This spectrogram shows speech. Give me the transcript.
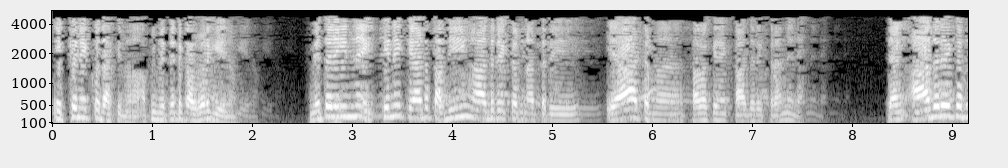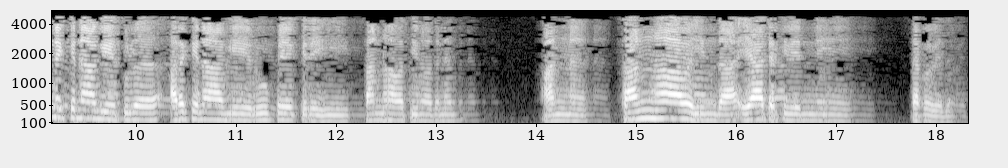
එක්කෙනෙක්ව දකිනවා. අපි මෙතෙන්ට කවුරුහරි ගේනවා. මෙතන ඉන්න එක්කෙනෙක් එයාට තදින් ආදරය කරන අතරේ එයාටම තව කෙනෙක් ආදරය කරන්නේ නැහැ. දැන් ආදරය කරන කෙනාගේ තුල අර කෙනාගේ රූපය කෙරෙහි තණ්හාව තියනවද නැද්ද? අන්න තණ්හාව හින්දා එයාට ඇති වෙන්නේ සැප වේදනා.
